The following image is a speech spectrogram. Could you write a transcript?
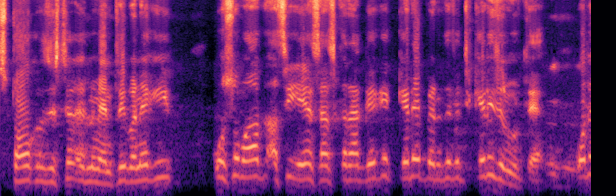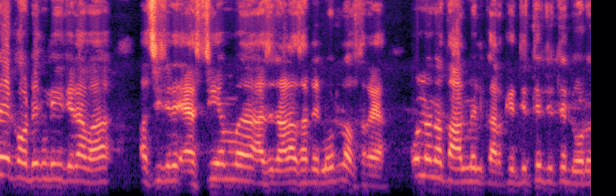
ਸਟਾਕ ਰਜਿਸਟਰ ਇਨਵੈਂਟਰੀ ਬਣੇਗੀ। ਉਸ ਤੋਂ ਬਾਅਦ ਅਸੀਂ ਇਹ ਅਸੈਸ ਕਰਾਂਗੇ ਕਿ ਕਿਹੜੇ ਪਿੰਡ ਦੇ ਵਿੱਚ ਕਿਹੜੀ ਜ਼ਰੂਰਤ ਹੈ। ਉਹਦੇ ਅਕੋਰਡਿੰਗਲੀ ਜਿਹੜਾ ਵਾ ਅਸੀਂ ਜਿਹੜੇ ਐਸਟੀਐਮ ਅਜਨਾਲਾ ਸਾਡੇ ਨੋਡਲ ਅਫਸਰ ਆ ਉਹਨਾਂ ਨਾਲ ਤਾਲਮੇਲ ਕਰਕੇ ਜਿੱਥੇ ਜਿੱਥੇ ਲੋੜ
